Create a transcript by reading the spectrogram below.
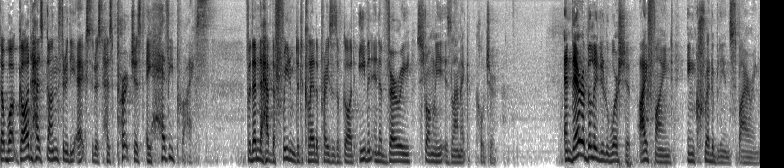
that what God has done through the Exodus has purchased a heavy price for them to have the freedom to declare the praises of God, even in a very strongly Islamic culture. And their ability to worship, I find incredibly inspiring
